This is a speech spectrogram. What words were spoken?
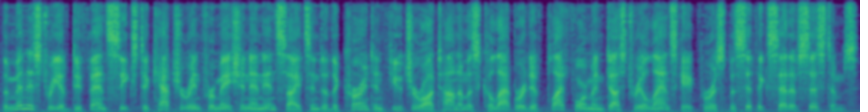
the Ministry of Defense seeks to capture information and insights into the current and future autonomous collaborative platform industrial landscape for a specific set of systems.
